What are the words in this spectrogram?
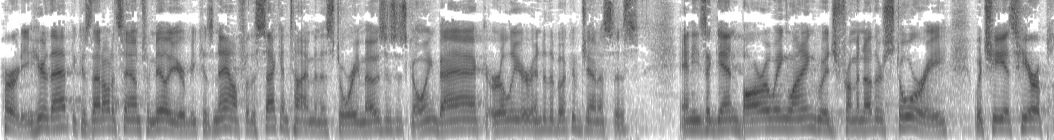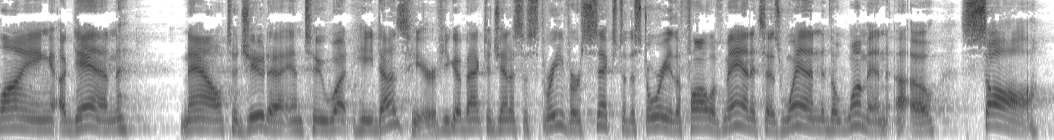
her. Do you hear that? Because that ought to sound familiar because now for the second time in the story, Moses is going back earlier into the book of Genesis and he's again borrowing language from another story, which he is here applying again now to Judah and to what he does here. If you go back to Genesis 3 verse 6 to the story of the fall of man, it says, when the woman, uh-oh, saw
